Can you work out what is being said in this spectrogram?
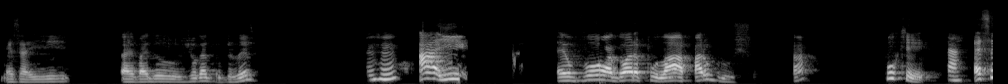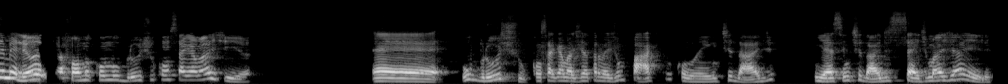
Mas aí, aí vai do jogador, beleza? Uhum. Aí, eu vou agora pular para o bruxo, tá? Por quê? Tá. É semelhante à forma como o bruxo consegue a magia. É, o bruxo consegue a magia através de um pacto com uma entidade, e essa entidade cede magia a ele.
